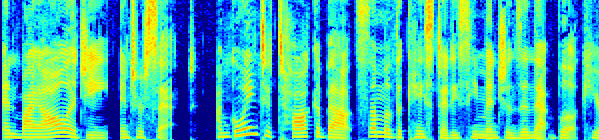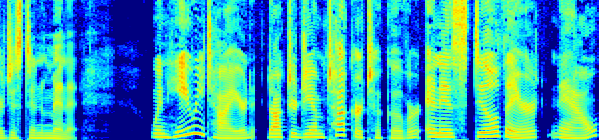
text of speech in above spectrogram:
and Biology Intersect. I'm going to talk about some of the case studies he mentions in that book here just in a minute. When he retired, Dr. Jim Tucker took over and is still there now.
